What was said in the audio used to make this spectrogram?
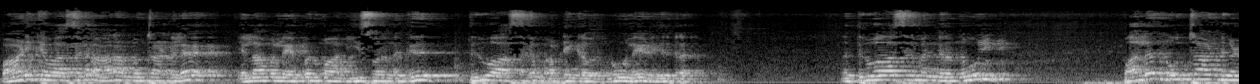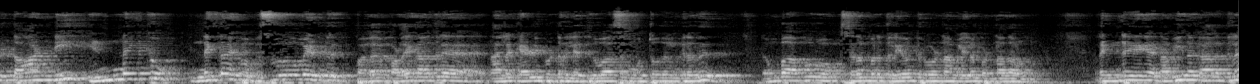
மாணிக்க வாசகர் ஆறாம் நூற்றாண்டுல எல்லாமல்ல எம்பெருமான் ஈஸ்வரனுக்கு திருவாசகம் அப்படிங்கிற ஒரு நூலை எழுதியிருக்கிறார். இந்த திருவாசகம் என்கிற நூல் பல நூற்றாண்டுகள் தாண்டி இன்னைக்கும் இன்னைக்கு தான் இப்ப விஸ்வரூபமே எடுத்திருக்கு. பல பழைய காலத்துல நல்ல கேள்விப்பட்டது இல்லையா? திருவாசகம் முற்றுதல்ங்கிறது ரொம்ப அபூர்வம். சிதம்பரத்திலேயோ திருவண்ணாமலையிலோ பண்ணாதான் உண்டு. இன்றைய நவீன காலத்துல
